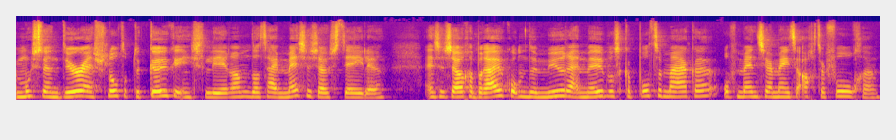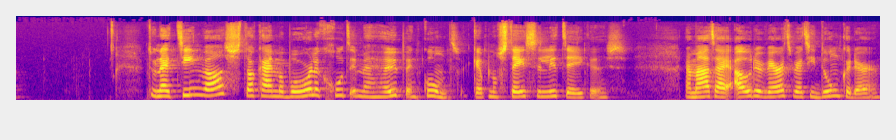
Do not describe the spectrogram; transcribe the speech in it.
We moesten een deur en slot op de keuken installeren omdat hij messen zou stelen en ze zou gebruiken om de muren en meubels kapot te maken of mensen ermee te achtervolgen. Toen hij tien was, stak hij me behoorlijk goed in mijn heup en kont. Ik heb nog steeds de littekens. Naarmate hij ouder werd, werd hij donkerder.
